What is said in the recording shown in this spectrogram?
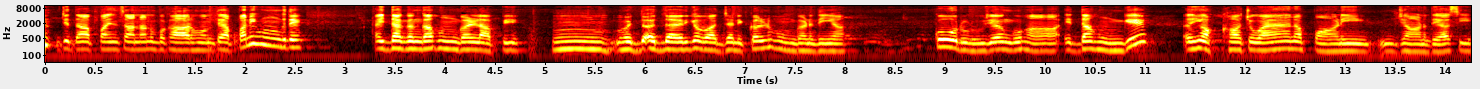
ਜਿੱਦਾਂ ਆਪਾਂ ਇਨਸਾਨਾਂ ਨੂੰ ਬੁਖਾਰ ਹੋਣ ਤੇ ਆਪਾਂ ਨਹੀਂ ਹੂੰਗਦੇ। ਐਦਾਂ ਗੰਗਾ ਹੂੰਗਣ ਲੱਪੀ ਹੂੰ ਅੱਦਾਂ ਇਹਦੀਆਂ ਆਵਾਜ਼ਾਂ ਨਿਕਲਣ ਹੂੰਗਣ ਦੀਆਂ। ਕੋਰੜੂ ਜੇ ਵਾਂਗੂ, ਹਾਂ ਇਦਾਂ ਹੋਣਗੇ ਅਸੀਂ ਅੱਖਾਂ ਚੋਂ ਐ ਨਾ ਪਾਣੀ ਜਾਣ ਦਿਆ ਸੀ।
